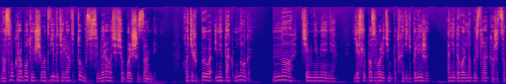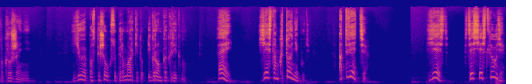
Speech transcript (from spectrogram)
На звук работающего двигателя автобуса собиралось все больше зомби. Хоть их было и не так много, но, тем не менее, если позволить им подходить ближе, они довольно быстро окажутся в окружении. Юэ поспешил к супермаркету и громко крикнул. «Эй, есть там кто-нибудь? Ответьте!» «Есть! Здесь есть люди!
